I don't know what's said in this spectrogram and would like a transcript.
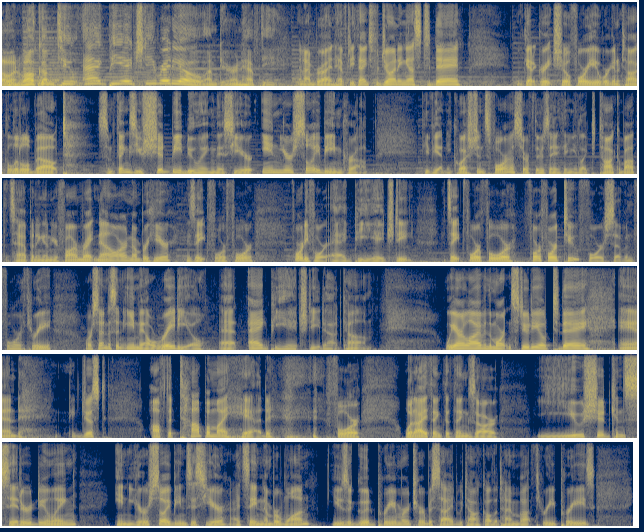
Hello and welcome to Ag PhD Radio. I'm Darren Hefty. And I'm Brian Hefty. Thanks for joining us today. We've got a great show for you. We're going to talk a little about some things you should be doing this year in your soybean crop. If you've got any questions for us or if there's anything you'd like to talk about that's happening on your farm right now, our number here is 844 44 AG PhD. It's 844 442 4743 or send us an email radio at agphd.com. We are live in the Morton studio today, and just off the top of my head, for what I think the things are you should consider doing in your soybeans this year, I'd say number one, use a good pre emerge herbicide. We talk all the time about three pre's.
